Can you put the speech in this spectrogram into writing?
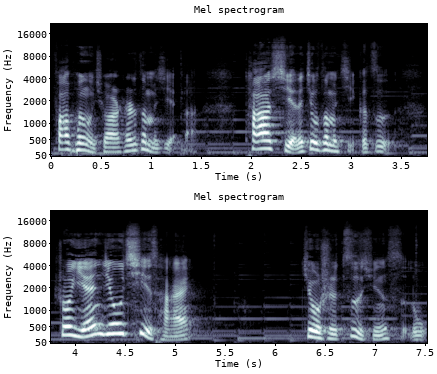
发朋友圈，他是这么写的，他写的就这么几个字，说研究器材就是自寻死路。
